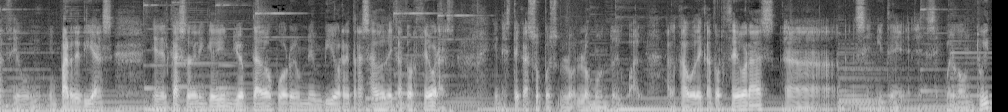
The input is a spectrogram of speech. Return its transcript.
hace un, par de días. En el caso de LinkedIn yo he optado por un envío retrasado de 14 horas. En este caso pues lo, monto igual. Al cabo de 14 horas eh, se emite, se cuelga un tweet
